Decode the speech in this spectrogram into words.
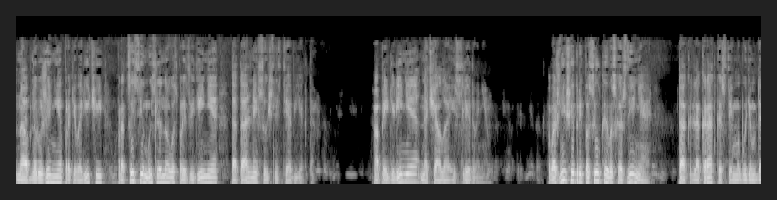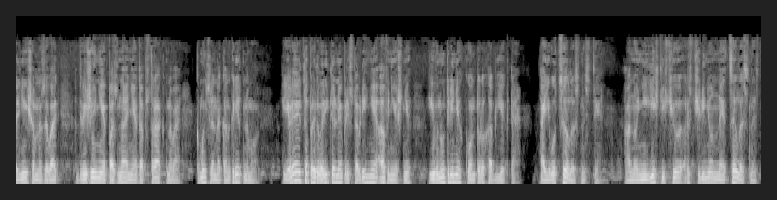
на обнаружение противоречий процессе мысленного воспроизведения тотальной сущности объекта. Определение начала исследования. Важнейшей предпосылкой восхождения, так для краткости мы будем в дальнейшем называть движение познания от абстрактного к мысленно-конкретному, является предварительное представление о внешних и внутренних контурах объекта, о его целостности. Оно не есть еще расчлененная целостность,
